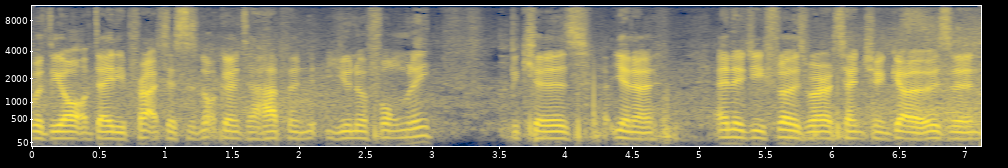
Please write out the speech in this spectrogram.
with the art of daily practice is not going to happen uniformly because you know energy flows where attention goes, and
